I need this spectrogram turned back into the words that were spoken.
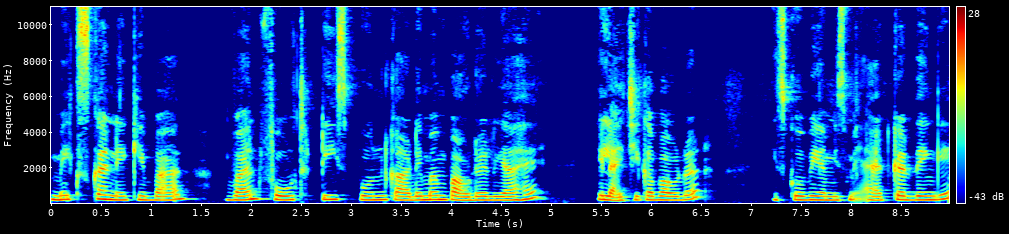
मिक्स करने के बाद one fourth teaspoon cardamom powder लिया है, इलायची का पाउडर इसको भी हम इसमें ऐड कर देंगे।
